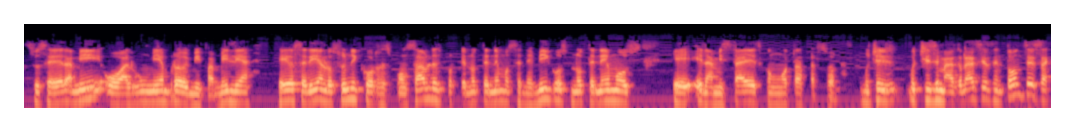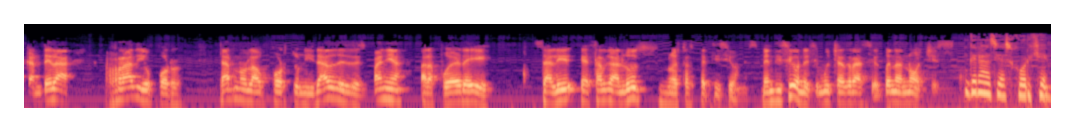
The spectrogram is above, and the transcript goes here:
suceder, a mí o a algún miembro de mi familia. Ellos serían los únicos responsables porque no tenemos enemigos, no tenemos eh, amistades con otras personas. Muchísimas gracias entonces a Candela Radio por darnos la oportunidad desde España para poder eh, salir, que salga a luz nuestras peticiones. Bendiciones y muchas gracias. Buenas noches. Gracias, Jorge.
